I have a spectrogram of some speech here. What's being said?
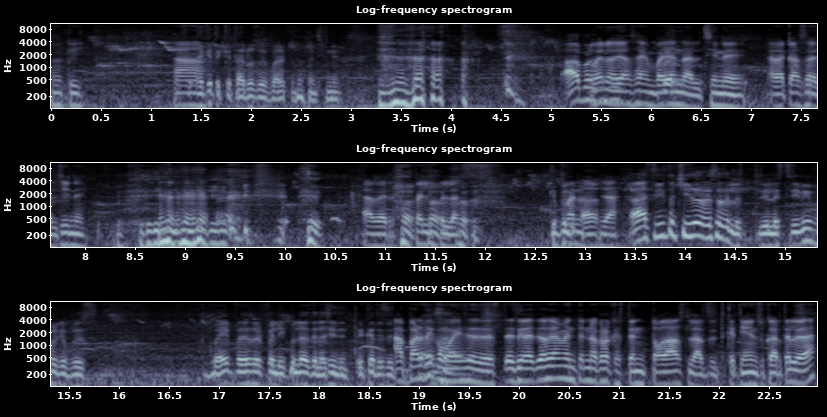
Ok. Ah, hay que etiquetarlos, güey, para que no mencionen. ah, pero bueno, ya saben, vayan al cine, a la casa del cine. a ver, películas. ¿Qué peli- bueno, ah, ya. Ah, sí, está chido eso del, del streaming porque, pues, güey, puedes ver películas de la cineteca desde Aparte, como dices, es, es. Obviamente no creo que estén todas las de- que tienen su cartelera.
